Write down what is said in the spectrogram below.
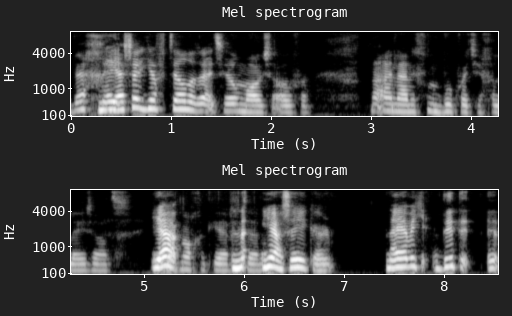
weg... Nee. Jij, vertelde daar iets heel moois over, naar aanleiding van een boek wat je gelezen had. Wil je Ja. dat nog een keer vertellen? ja, zeker. Nou ja, weet je, dit, eh,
